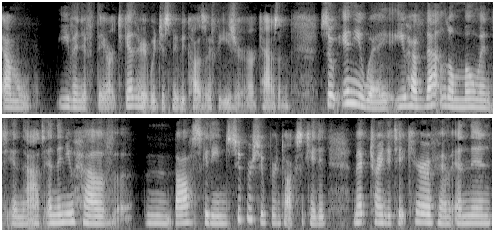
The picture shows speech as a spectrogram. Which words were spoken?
Um, even if they aren't together, it would just maybe cause a fissure or a chasm. So, anyway, you have that little moment in that, and then you have mm, Boss getting super, super intoxicated, Mek trying to take care of him, and then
